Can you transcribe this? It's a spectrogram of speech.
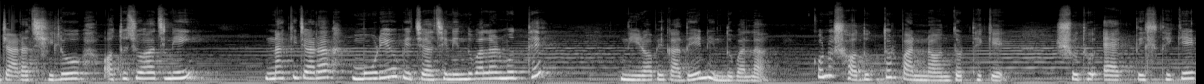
যারা ছিল অথচ আজ নেই? নাকি যারা মরেও বেঁচে আছে নিন্দুবালার মধ্যে? নীরবে কাঁদে নিন্দুবালা। কোনো সদুত্তর পান না অন্তর থেকে। শুধু এক দেশ থেকে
